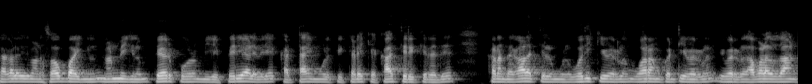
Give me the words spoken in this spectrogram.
சகல விதமான சௌபாகியங்களும் நன்மைகளும் பேர் புகழும் மிக பெரிய அளவிலே கட்டாயம் உங்களுக்கு கிடைக்க காத்திருக்கிறது. கடந்த காலத்தில் உங்களை ஒதுக்கியவர்களும் ஓரம் கட்டியவர்களும் இவர்கள் அவ்வளவுதான்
